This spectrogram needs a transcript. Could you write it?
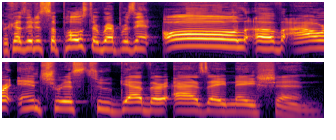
Because it is supposed to represent all of our interests together as a nation.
